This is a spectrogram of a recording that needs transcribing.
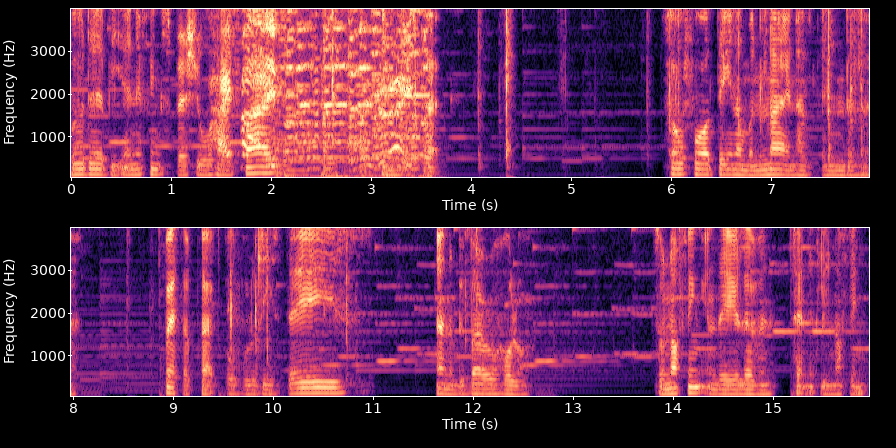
Will there be anything special high five in this pack? So far day number 9 has been the better pack of all these days and a Bibarel Holo. So nothing in day 11, technically nothing.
